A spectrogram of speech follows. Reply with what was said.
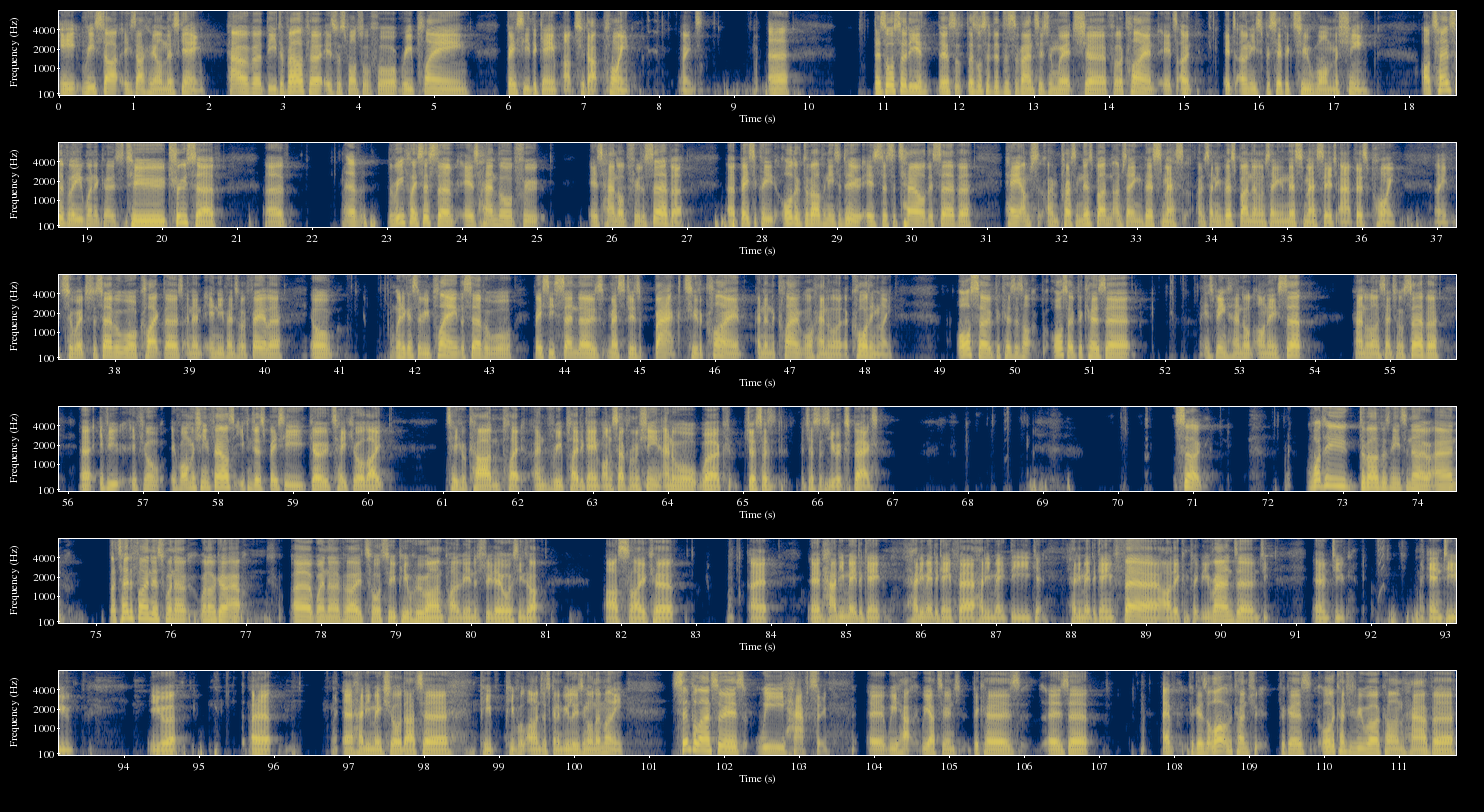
Restart exactly on this game." However, the developer is responsible for replaying basically the game up to that point. Right. Uh, there's also the there's there's also the disadvantage in which uh, for the client it's it's only specific to one machine. Alternatively, when it goes to TrueServe, uh, uh, the replay system is handled through is handled through the server. Uh, basically, all the developer needs to do is just to tell the server hey, I'm, I'm pressing this button, I'm sending this mess, I'm sending this button, and I'm sending this message at this point. To which the server will collect those, and then in the event of a failure, it'll, when it gets to replaying, the server will basically send those messages back to the client, and then the client will handle it accordingly. Also, because it's also because uh, it's being handled on a serp, handled on a central server. Uh, if you if your if one machine fails, you can just basically go take your like take your card and play and replay the game on a separate machine, and it will work just as just as you expect. So, what do developers need to know? And I tend to find this when I when I go out, uh, whenever I talk to people who aren't part of the industry, they always seem to ask like, uh, uh, and how do you make the game? How do you make the game fair? How do you make the how do you make the game fair? Are they completely random? Do, and do you, and do you, you uh, uh, uh, how do you make sure that uh, pe people aren't just going to be losing all their money? Simple answer is we have to. Uh, we have we have to because as a because a lot of the country because all the countries we work on have uh,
